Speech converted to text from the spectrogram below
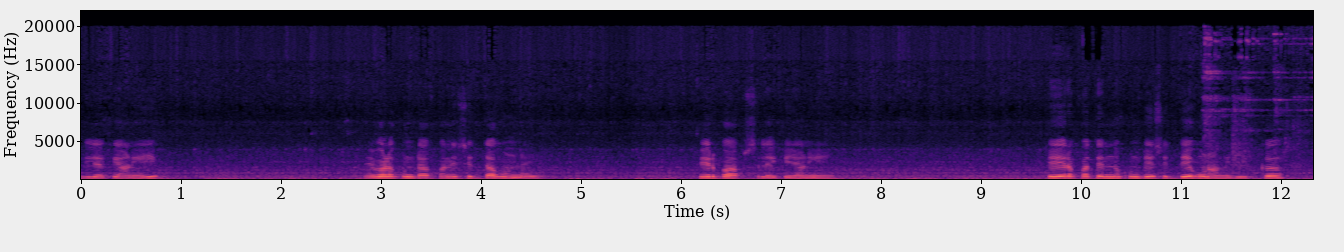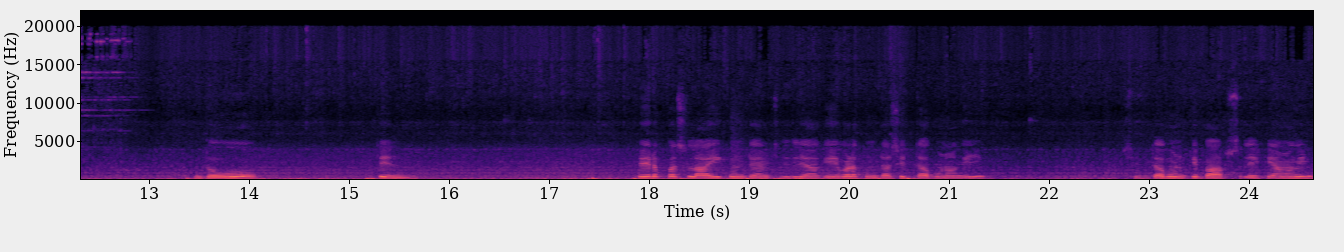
ਲੈ ਕੇ ਆਣੀ ਹੈ ਜੀ। ਇਹ ਵਾਲਾ ਕੁੰਡਾ ਆਪਾਂ ਨੇ ਸਿੱਧਾ ਬੁਣਨਾ ਹੈ ਜੀ। ਫਿਰ ਵਾਪਸ ਲੈ ਕੇ ਜਾਣੀ ਹੈ ਜੀ। ਫਿਰ ਆਪਾਂ ਤਿੰਨ ਕੁੰਡੇ ਸਿੱਧੇ ਬੁਣਾਂਗੇ ਜੀ। ਇੱਕ, ਦੋ ਤਿੰਨ ਫਿਰ ਆਪਾਂ ਸਲਾਈ ਕੁੰਡਿਆਂ ਵਿੱਚ ਲਿਆ ਕੇ, ਇਹ ਵਾਲਾ ਕੁੰਡਾ ਸਿੱਧਾ ਬੁਣਾਂਗੇ ਜੀ। ਸਿੱਧਾ ਬੁਣ ਕੇ ਵਾਪਸ ਲੈ ਕੇ ਆਵਾਂਗੇ ਜੀ।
